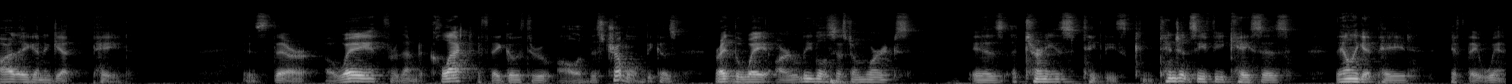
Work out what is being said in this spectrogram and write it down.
are they going to get paid? Is there a way for them to collect if they go through all of this trouble? Because right? The way our legal system works is attorneys take these contingency fee cases. They only get paid if they win.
